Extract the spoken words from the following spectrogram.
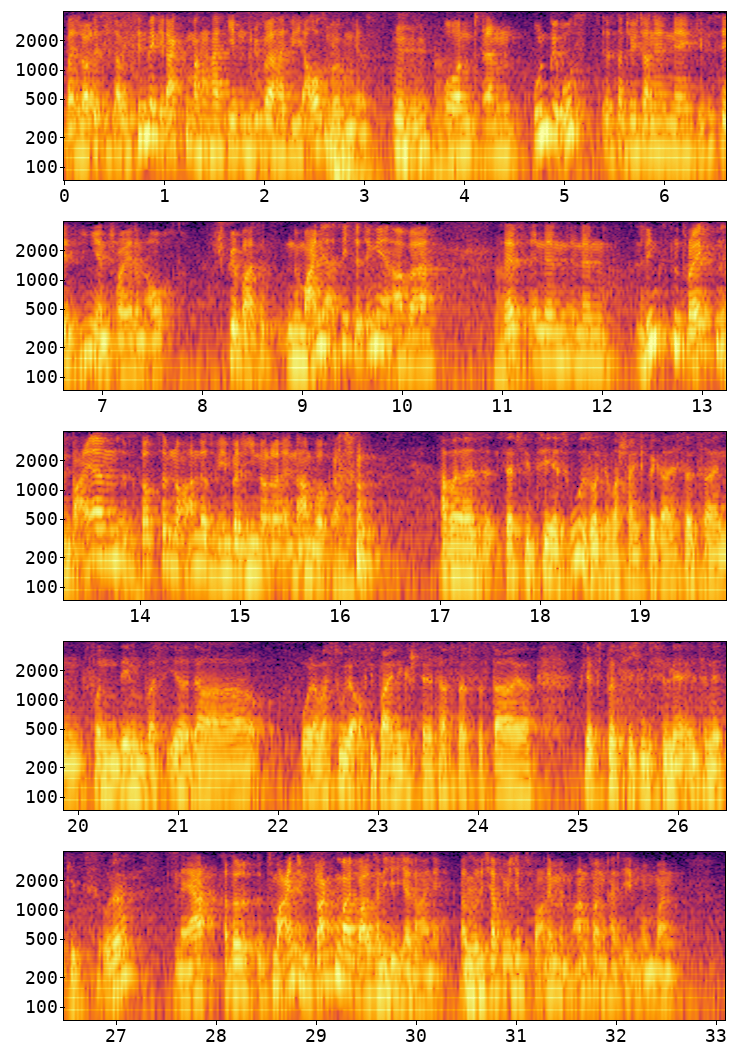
Weil die Leute sich, glaube ich, viel mehr Gedanken machen halt eben drüber, halt, wie die Außenwirkung ist. Mhm. Und ähm, unbewusst ist natürlich dann eine gewisse Linientreue dann auch spürbar. Das ist jetzt nur meine Sicht der Dinge, aber selbst in den, in den linksten Projekten in Bayern ist es trotzdem noch anders wie in Berlin oder in Hamburg. Also, Aber se- selbst die CSU sollte wahrscheinlich begeistert sein von dem, was ihr da oder was du da auf die Beine gestellt hast, dass es da jetzt plötzlich ein bisschen mehr Internet gibt, oder? naja, also zum einen in Frankenwald war das ja nicht ich alleine. Also ich habe mich jetzt vor allem am Anfang halt eben um mein,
